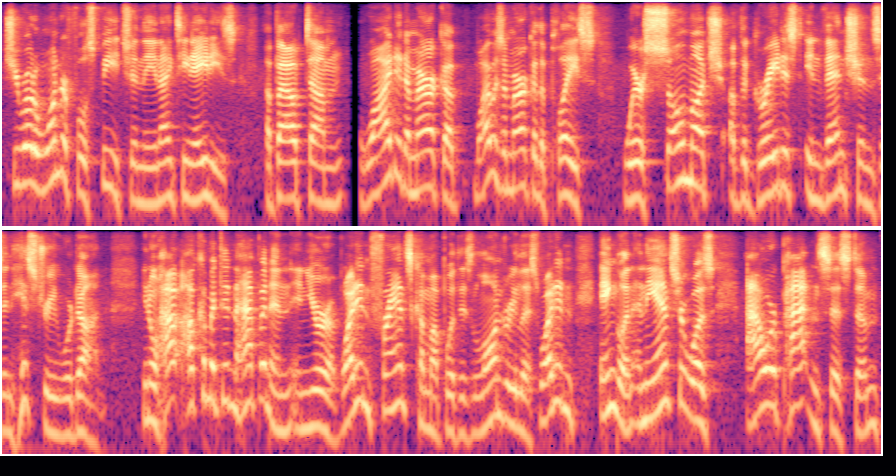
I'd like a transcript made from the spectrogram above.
she wrote a wonderful speech in the 1980s about um, why did America, why was America the place where so much of the greatest inventions in history were done? You know, how, how come it didn't happen in, in Europe? Why didn't France come up with his laundry list? Why didn't England? And the answer was our patent system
